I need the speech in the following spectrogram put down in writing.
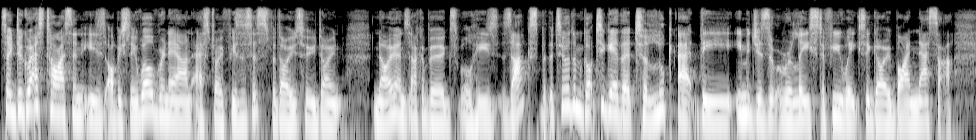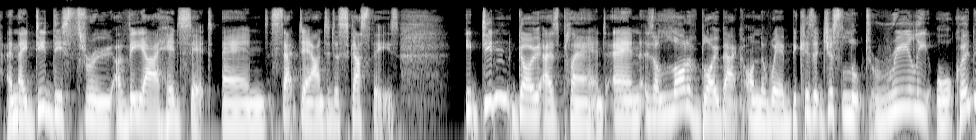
So deGrasse Tyson is obviously a well-renowned astrophysicist for those who don't know, and Zuckerberg's, well, he's Zucks, but the two of them got together to look at the images that were released a few weeks ago by NASA. And they did this through a VR headset and sat down to discuss these it didn't go as planned. And there's a lot of blowback on the web because it just looked really awkward.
